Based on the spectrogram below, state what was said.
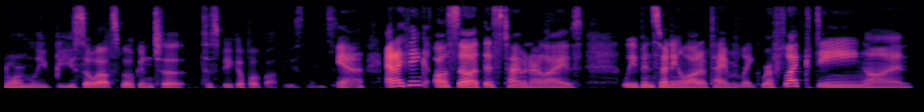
normally be so outspoken, to to speak up about these things. Yeah. And I think also at this time in our lives, we've been spending a lot of time like reflecting on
